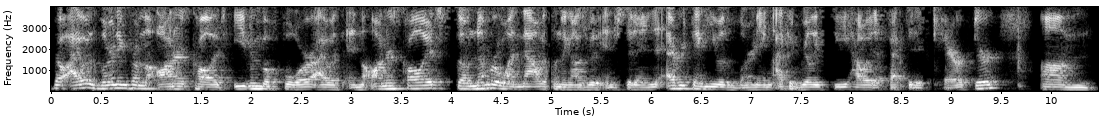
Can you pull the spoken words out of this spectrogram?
So I was learning from the honors college even before I was in the honors college. So number one, that was something I was really interested in. Everything he was learning, I could really see how it affected his character. Um,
